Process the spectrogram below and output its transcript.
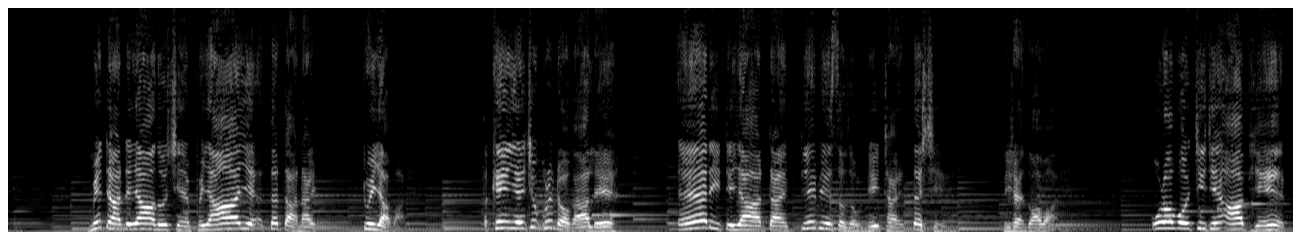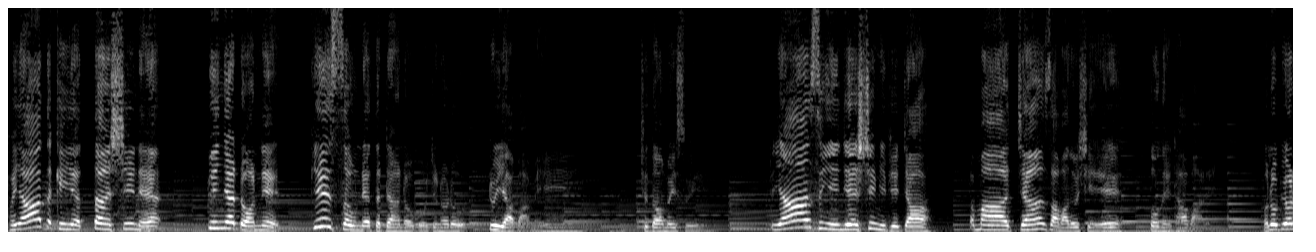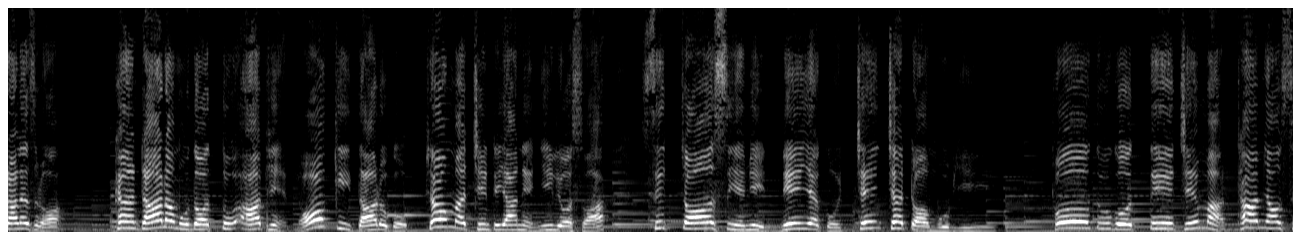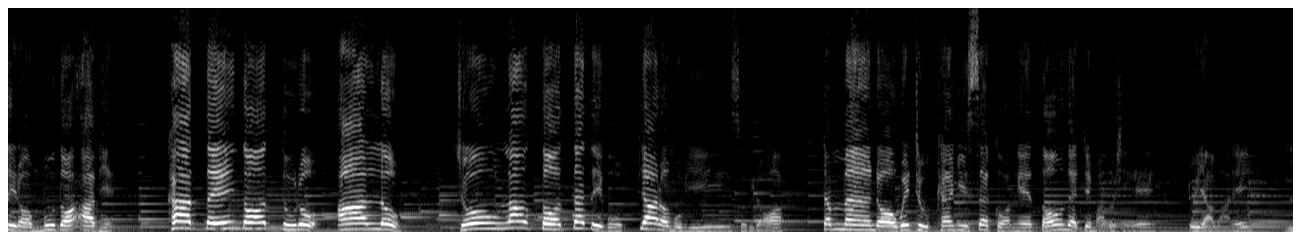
မေတ္တာတရားဆိုရှင်ဘုရားရဲ့အသက်တာ၌တွေ့ရပါတယ်သခင်ယေရှုခရစ်တော်ကလည်းအဲ့ဒီတရားအတိုင်းပြည့်ပြည့်စုံစုံနေထိုင်သက်ရှင်နေထိုင်သွားပါတယ်ကိုတော်ကိုကြည်ခြင်းအပြင်ဘုရားသခင်ရဲ့တန်ရှင်းတဲ့ပညတ်တော်နဲ့ပြည့်စုံတဲ့တဏ္ဍာတော်ကိုကျွန်တော်တို့တွေ့ရပါမယ်ချစ်တော်မိတ်ဆွေ တရားစီရင်ခြင်းရှိမည်ဖြစ်ကြောင်းတမန်ကျမ်းစာမှာလို့ရှိရင်သုံးသင်ထားပါတယ်ဘယ်လိုပြောထားလဲဆိုတော့ခံထားတော်မူသောသူအားဖြင့်လောကီသားတို့ကိုဖြောင့်မတ်ခြင်းတရားနှင့်ညီလျော်စွာစစ်တော်စီရင်မည်နေရက်ကိုချင်းချက်တော်မူပြီးထိုသူကိုတေခြင်းမှထားမြောက်စေတော်မူသောအပြင်ခတ်သိမ်းသောသူတို့အားလုံးဂျုံလောက်သောတက်တွေကို ပြတော်မူပြီးဆိုပြီးတော့တမန်တော်ဝိထုခန်းကြီးဆက်ကွန်ငယ်31မှာလို့ရှိရင် တွေ့ရပါတယ်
